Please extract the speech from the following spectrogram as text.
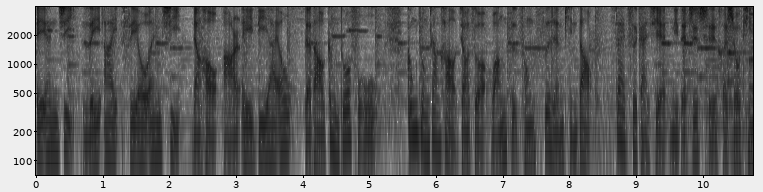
A N G Z I C O N G，然后 R A D I O，得到更多服务。公众账号叫做王子聪私人频道。再次感谢你的支持和收听。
